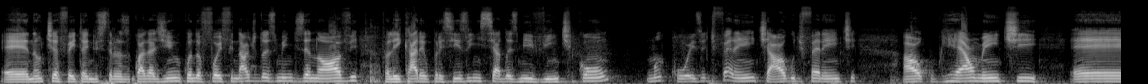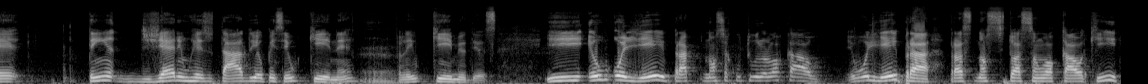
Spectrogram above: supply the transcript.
É, não tinha feito ainda Estrelas do Quadradinho. Quando foi final de 2019, falei, cara, eu preciso iniciar 2020 com uma coisa diferente, algo diferente, algo que realmente é, tenha, gere um resultado. E eu pensei, o que, né? É. Falei, o que, meu Deus? E eu olhei para nossa cultura local. Eu olhei para nossa situação local aqui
